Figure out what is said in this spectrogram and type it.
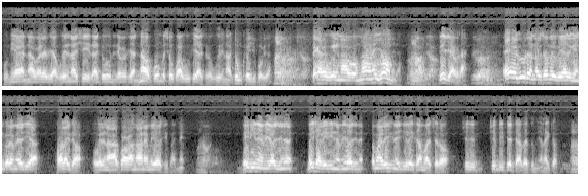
ဘုနေကနာပါလေဖေဝေဒနာရှိတာတိုးနေတယ်ဖေနောက်ကိုမဆုပ်ပါဘူးဖေဆိုတော့ဝေဒနာတုံးခဲကြီးပေါ့ဗျာမှန်ပါဗျာတခါတော့ဝေဒနာကိုငါနဲ့ရောနေတာမှန်ပါဗျာသိကြပါလားသိပါပါအဲအခုတော့နောက်ဆုံးမေဘုရားသခင်ကိုရမေကြီးကဟောလိုက်တော့ဝေဒနာကွာငါနဲ့မရောစီပါနဲ့မှန်ပါဒိဋ္ဌိနဲ့မရောခြင်းနဲ့မိစ္ဆာဒိဋ္ဌိနဲ့မရောခြင်းနဲ့တမာဒိဋ္ဌိနဲ့ကြည့်လိုက်စမ်းပါဆိုတော့ဖြစ်ဖြစ်ပြီးပြတ်တာပဲသူမြင်လိုက်တော့မှန်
